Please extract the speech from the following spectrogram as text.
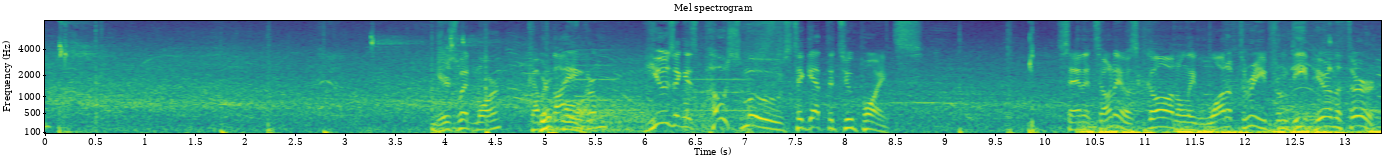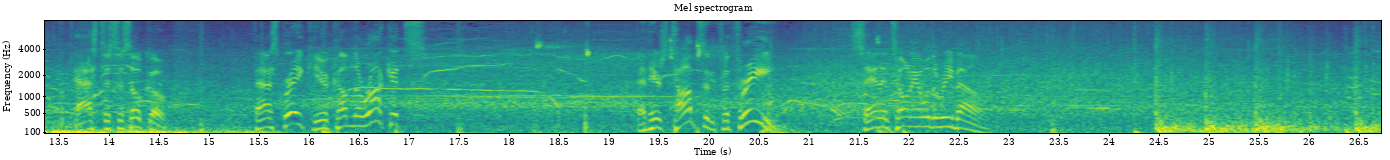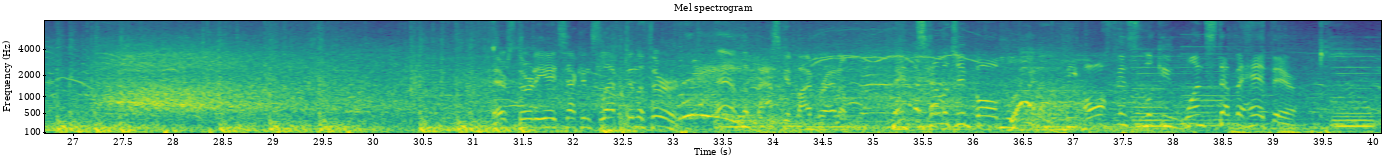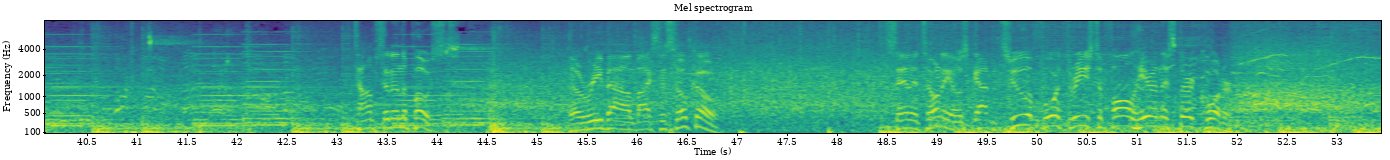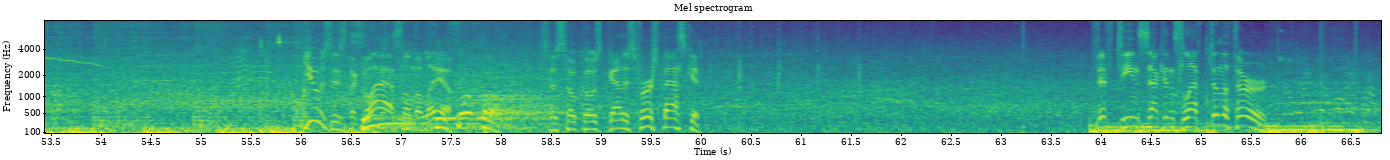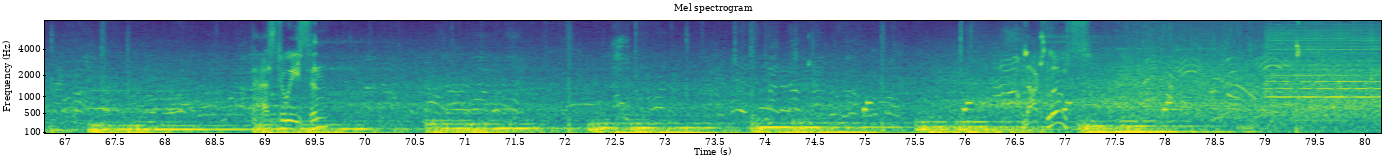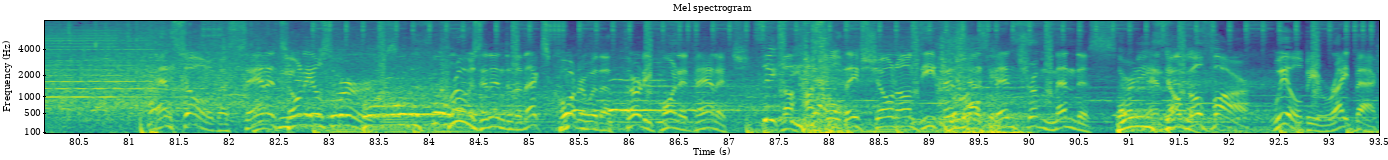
Here's Whitmore, covered by Ingram, using his post moves to get the two points. San Antonio's gone only one of three from deep here in the third. Pass to Sissoko. Fast break. Here come the Rockets. And here's Thompson for three. San Antonio with a rebound. There's 38 seconds left in the third. And the basket by Branham. Intelligent ball movement. The offense looking one step ahead there. Thompson in the post. The rebound by Sissoko. San Antonio's gotten two of four threes to fall here in this third quarter. Uses the glass on the layup. Sissoko. Sissoko's got his first basket. 15 seconds left in the third. Pass to Eason. Knocked loose. And so the San Antonio Spurs cruising into the next quarter with a 30-point advantage. The hustle they've shown on defense has been tremendous. And don't go far. We'll be right back.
